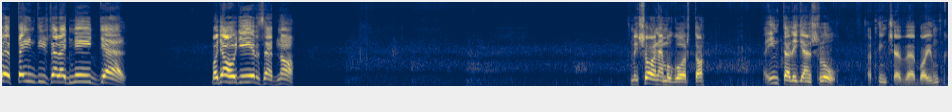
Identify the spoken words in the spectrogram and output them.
Előtte indítsd el egy négyel. Vagy ahogy érzed, na. Még soha nem ugorta. Intelligens ló. Tehát nincs ebben bajunk.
